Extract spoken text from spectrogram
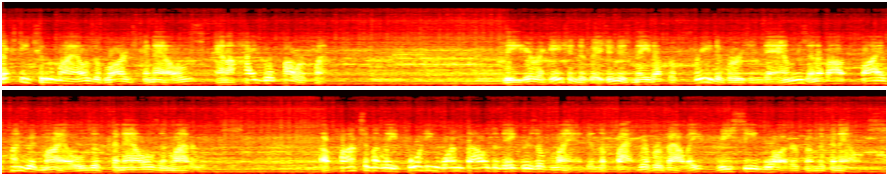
62 miles of large canals, and a hydropower plant. The irrigation division is made up of three diversion dams and about 500 miles of canals and laterals. Approximately 41,000 acres of land in the Platte River Valley receive water from the canals.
